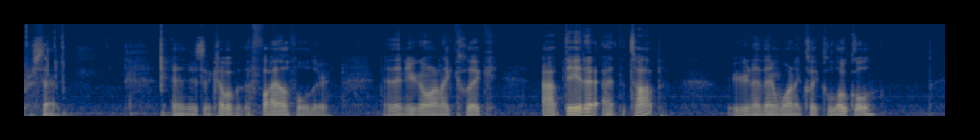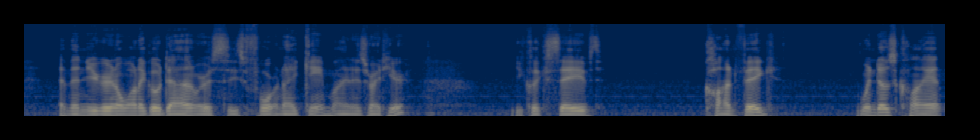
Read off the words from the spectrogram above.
percent and it's going to come up with a file folder and then you're going to want to click app data at the top you're going to then want to click local and then you're going to want to go down where it says Fortnite game. Mine is right here. You click saved config Windows client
